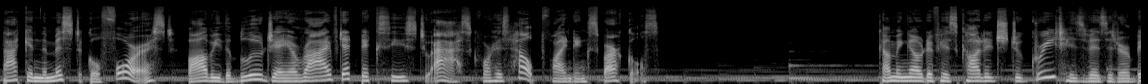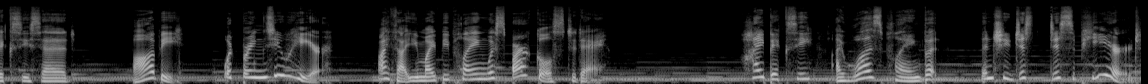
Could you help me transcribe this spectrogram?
Back in the mystical forest, Bobby the Blue Jay arrived at Bixie's to ask for his help finding Sparkles. Coming out of his cottage to greet his visitor, Bixie said, Bobby, what brings you here? I thought you might be playing with Sparkles today. Hi, Bixie. I was playing, but then she just disappeared.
